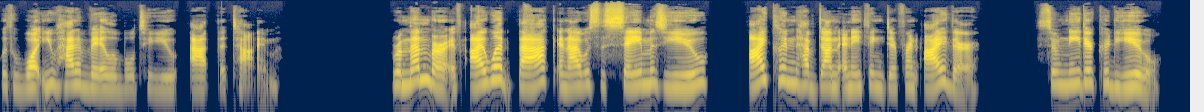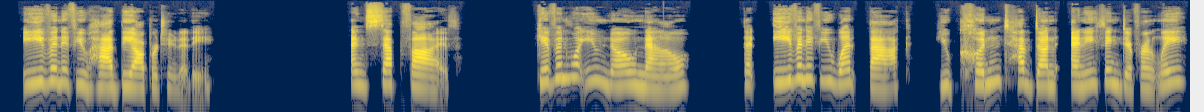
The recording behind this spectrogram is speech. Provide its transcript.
with what you had available to you at the time. Remember, if I went back and I was the same as you, I couldn't have done anything different either. So neither could you, even if you had the opportunity. And step five Given what you know now, that even if you went back, you couldn't have done anything differently?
